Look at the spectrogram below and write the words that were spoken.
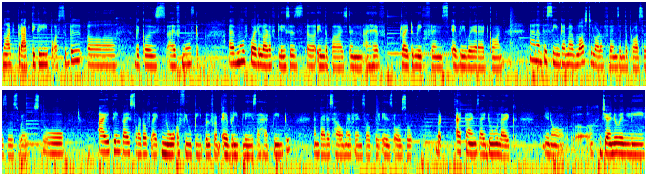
not practically possible uh, because i've moved i've moved quite a lot of places uh, in the past and i have tried to make friends everywhere i'd gone. And at the same time i've lost a lot of friends in the process as well. So i think i sort of like know a few people from every place i had been to and that is how my friend circle is also. But at times i do like you know uh, genuinely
